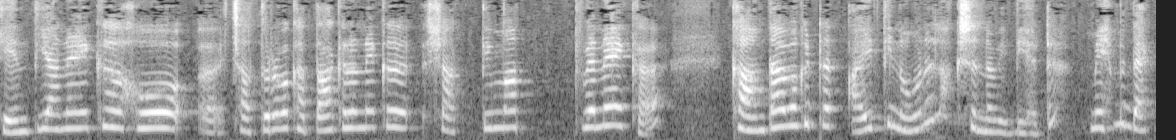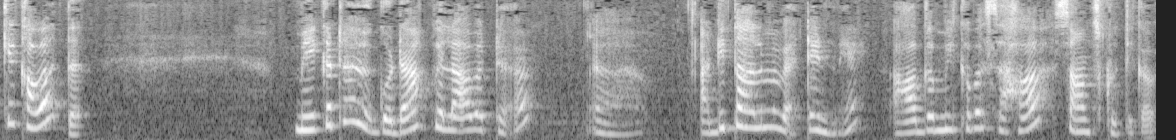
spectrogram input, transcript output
කේන්ති යන එක හෝ චතුරව කතා කරන එක ශක්තිමත් වෙන එක කාන්තාවකට අයිති නොවන ලක්ෂණ විදිහට මෙහෙම දැක්කේ කවද්ද? මේකට ගොඩාක් වෙලාවට අඩිතාලම වැටෙන්නේ ආගමිකව සහ සංස්කෘතිකව.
